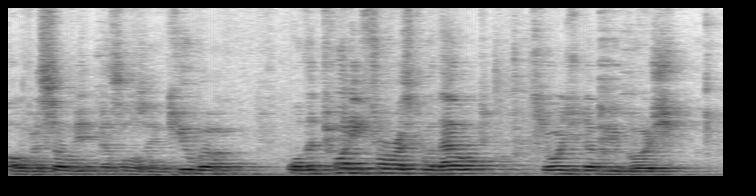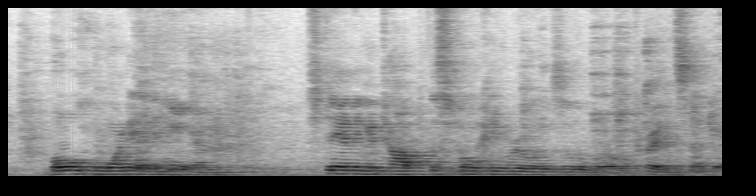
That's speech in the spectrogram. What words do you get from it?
over Soviet missiles in Cuba, or the 21st without George W. Bush, bullhorn in hand, standing atop the smoking ruins of the World Trade Center.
